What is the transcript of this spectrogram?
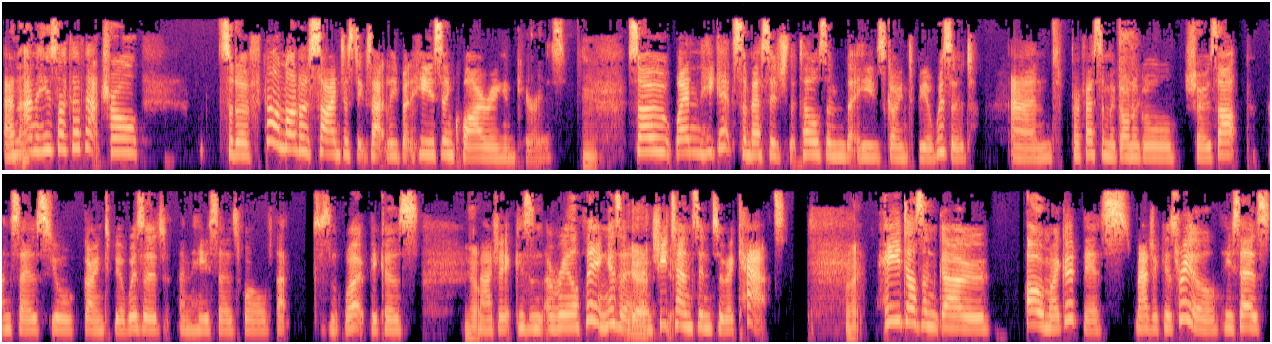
And, and he's like a natural sort of, no, not a scientist exactly, but he's inquiring and curious. Mm. So when he gets the message that tells him that he's going to be a wizard and Professor McGonagall shows up and says, you're going to be a wizard. And he says, well, that doesn't work because Yeah. magic isn't a real thing, is it? Yeah, and she yeah. turns into a cat. Right. He doesn't go, oh my goodness, magic is real. He says,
